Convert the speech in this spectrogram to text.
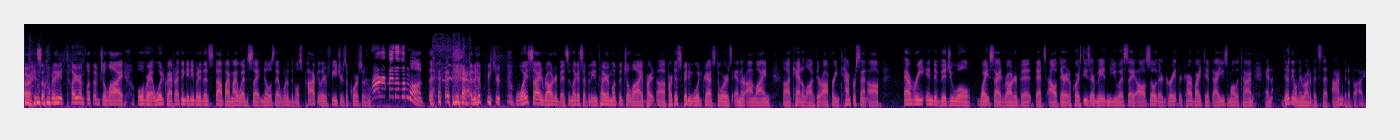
All right. So for the entire month of July over at Woodcraft, I think anybody that's stopped by my website knows that one of the most popular features, of course, is router bit month. yeah. and it features Whiteside router bits. And like I said, for the entire month of July, part, uh, participating Woodcraft stores and their online uh, catalog, they're offering 10% off every individual Whiteside router bit that's out there. And of course, these are made in the USA also. They're great. They're carbide tipped. I use them all the time. And they're the only router bits that I'm going to buy.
